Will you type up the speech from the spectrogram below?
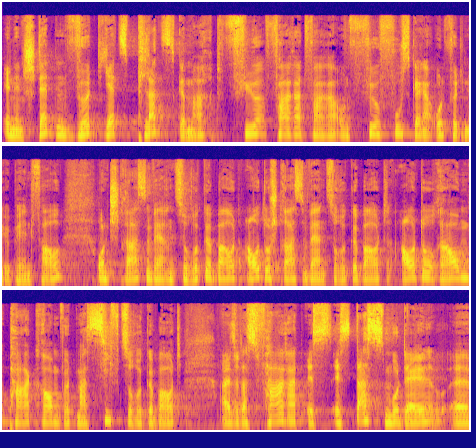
In den Städten wird jetzt Platz gemacht für Fahrradfahrer und für Fußgänger und für den ÖPNV. Und Straßen werden zurückgebaut, Autostraßen werden zurückgebaut, Autoraum, Parkraum wird massiv zurückgebaut. Also das Fahrrad ist, ist das Modell, äh,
